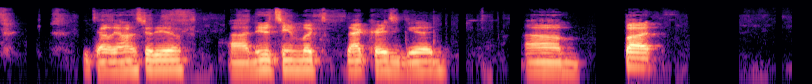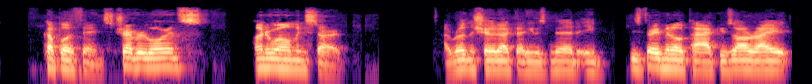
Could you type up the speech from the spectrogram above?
To be totally honest with you, uh, neither team looked that crazy good. Um, but a couple of things. Trevor Lawrence, underwhelming start. I wrote in the show doc that he was mid. He, he's very middle of the pack. He was all right.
